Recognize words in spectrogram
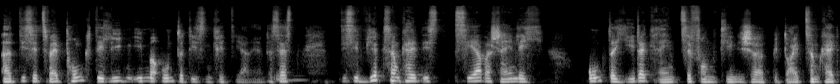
äh, diese zwei Punkte liegen immer unter diesen Kriterien. Das heißt, mhm. diese Wirksamkeit ist sehr wahrscheinlich unter jeder Grenze von klinischer Bedeutsamkeit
